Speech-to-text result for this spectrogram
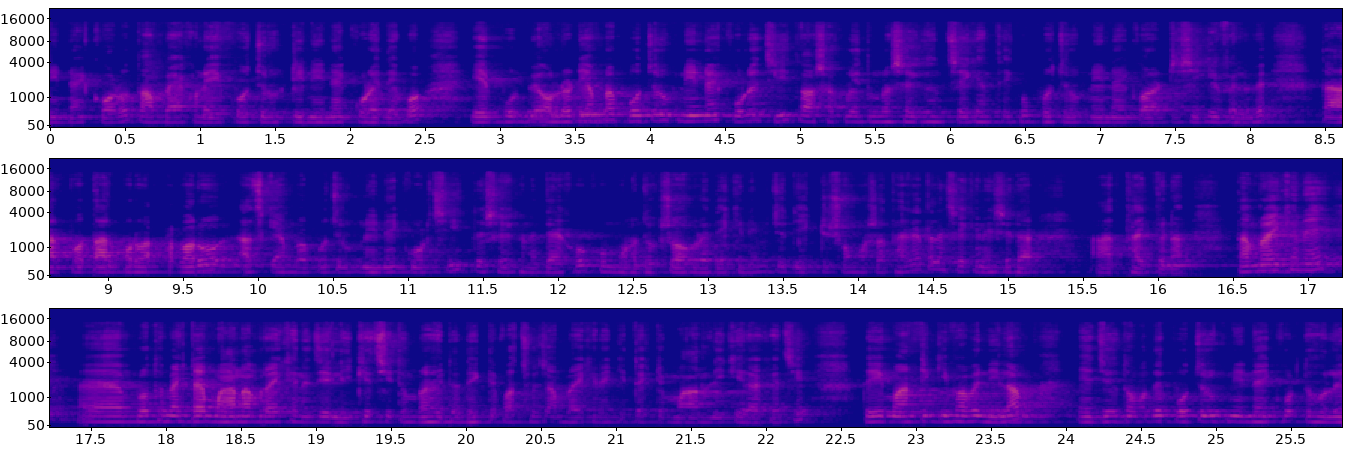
নির্ণয় করো। তো আমরা এখন এই প্রচুরকটি নির্ণয় করে দেব। এর পূর্বে অলরেডি আমরা প্রচুরক নির্ণয় করেছি, তো আশা করি তোমরা সেখান সেখান থেকেও প্রচুরক নির্ণয় করাটি শিখে ফেলবে। তারপর তারপর আবারও আজকে আমরা প্রচুরক নির্ণয় করছি। তো সেখানে দেখো, খুব মনোযোগ সহকারে দেখে নেবে। যদি একটু সমস্যা থাকে, তাহলে সেখানে সেটা আর থাকবে না। তো আমরা এখানে প্রথমে একটা মান আমরা এখানে যে লিখেছি, তোমরা হয়তো দেখতে পাচ্ছ যে আমরা এখানে কিন্তু একটি মান লিখে রেখেছি। তো এই মানটি কীভাবে নিলাম? যেহেতু আমাদের প্রচুরক নির্ণয় করতে হলে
